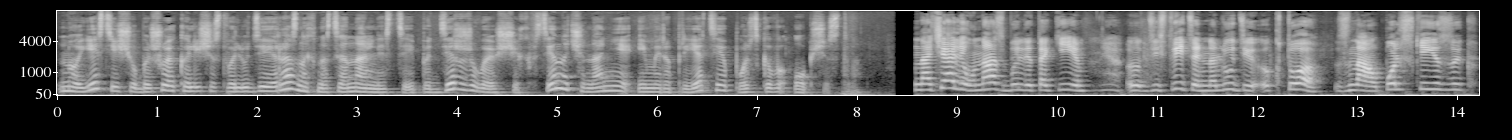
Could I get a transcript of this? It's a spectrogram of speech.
Но есть еще большое количество людей разных национальностей, поддерживающих все начинания и мероприятия польского общества. Вначале у нас были такие э, действительно люди, кто знал польский язык,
